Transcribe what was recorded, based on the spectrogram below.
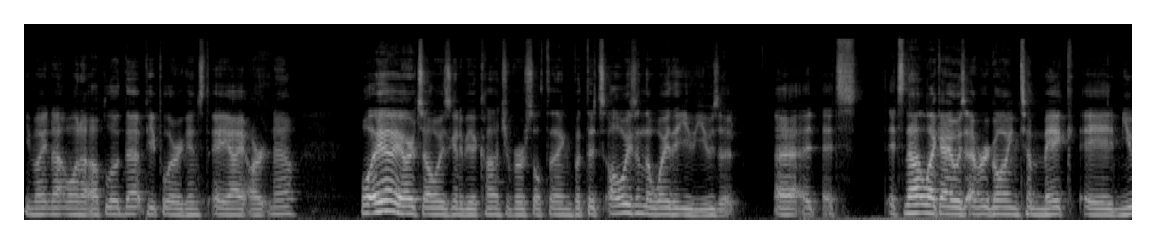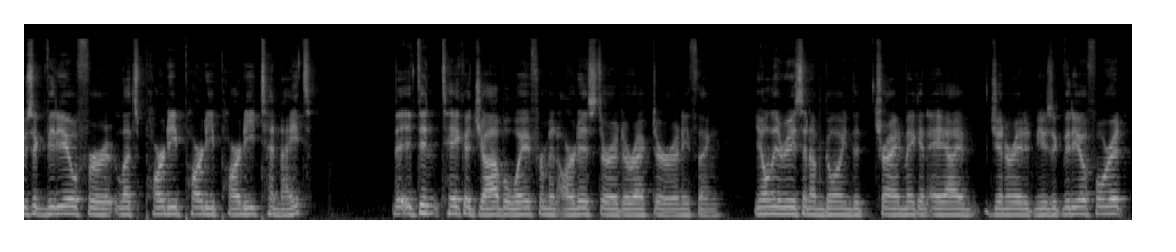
you might not want to upload that. People are against AI art now. Well, AI art's always going to be a controversial thing, but it's always in the way that you use it. Uh, it it's it's not like I was ever going to make a music video for Let's Party, Party, Party Tonight. It didn't take a job away from an artist or a director or anything. The only reason I'm going to try and make an AI generated music video for it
